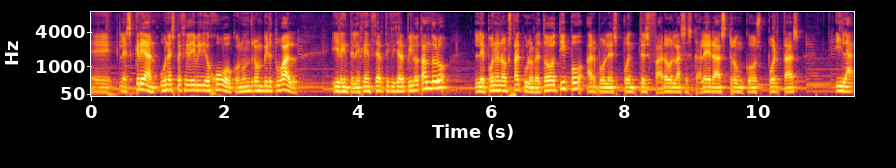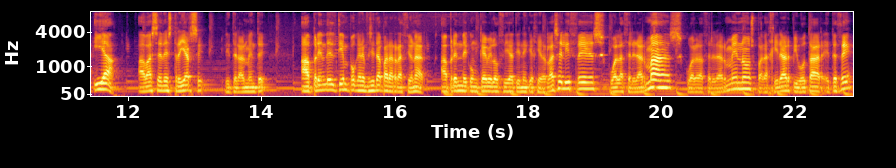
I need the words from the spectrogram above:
Eh, les crean una especie de videojuego con un dron virtual y la inteligencia artificial pilotándolo, le ponen obstáculos de todo tipo, árboles, puentes, farolas, escaleras, troncos, puertas, y la IA, a base de estrellarse, literalmente, aprende el tiempo que necesita para reaccionar, aprende con qué velocidad tiene que girar las hélices, cuál acelerar más, cuál acelerar menos, para girar, pivotar, etc.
